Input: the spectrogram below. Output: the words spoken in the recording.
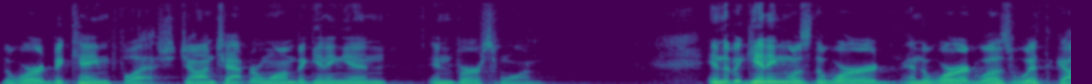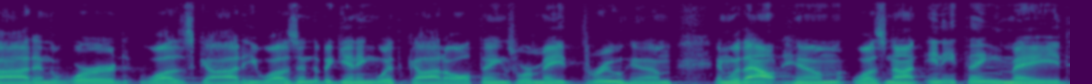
the Word became flesh. John chapter 1, beginning in, in verse 1. In the beginning was the Word, and the Word was with God, and the Word was God. He was in the beginning with God. All things were made through him, and without him was not anything made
